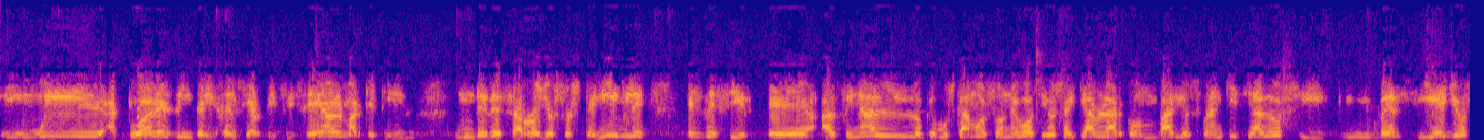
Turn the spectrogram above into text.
y muy actuales de inteligencia artificial, marketing de desarrollo sostenible. Es decir, eh, al final lo que buscamos son negocios, hay que hablar con varios franquiciados y, ver si ellos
